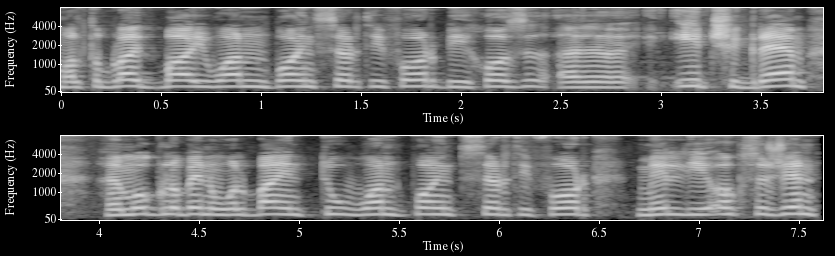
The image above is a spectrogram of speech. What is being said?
multiplied by 1.34 because uh, each gram hemoglobin will bind to 1.34 milli oxygen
